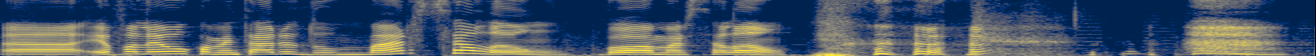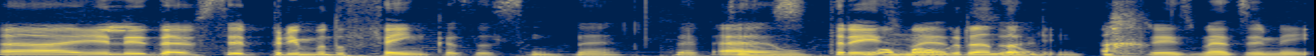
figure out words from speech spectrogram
Ah, eu vou ler o comentário do Marcelão. Boa, Marcelão. ah, ele deve ser primo do Fencas, assim, né? Deve ter É, uns um 3 homão metros grandão. ali. 3 metros e meio.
